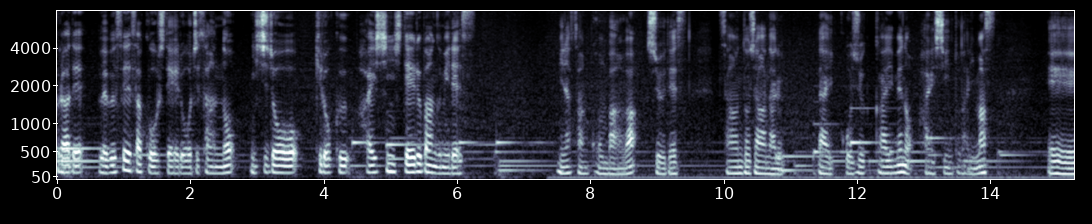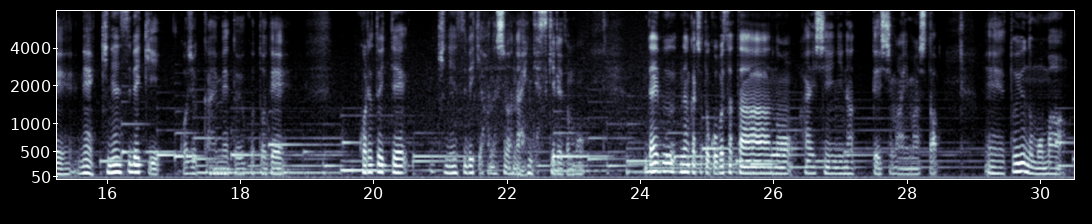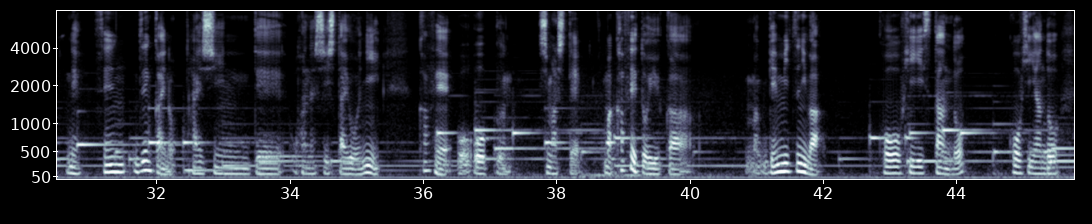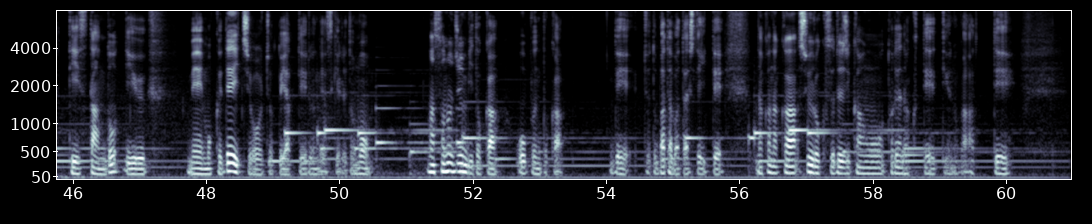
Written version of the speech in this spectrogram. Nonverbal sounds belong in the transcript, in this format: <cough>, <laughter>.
倉でウェブ制作をしているおじさんの日常を記録配信している番組です。皆さんこんばんはしゅうです。サウンドジャーナル第50回目の配信となります。えー、ね記念すべき50回目ということでこれといって記念すべき話はないんですけれどもだいぶなんかちょっとご無沙汰の配信になってしまいました。えー、というのもまあね前回の配信でお話ししたようにカフェをオープンしましてまあカフェというか、まあ、厳密にはコーヒースタンドコーヒーティースタンドっていう名目で一応ちょっとやっているんですけれどもまあその準備とかオープンとかでちょっとバタバタしていてなかなか収録する時間を取れなくてっていうのがあって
